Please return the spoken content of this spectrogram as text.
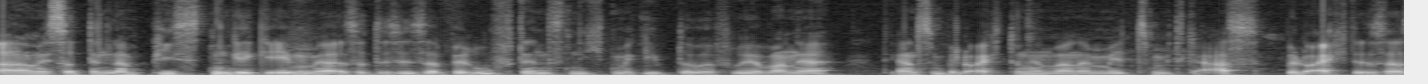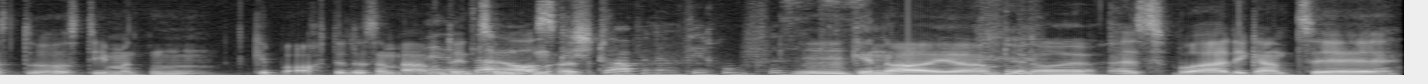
Ähm, es hat den Lampisten gegeben, ja, also das ist ein Beruf, den es nicht mehr gibt. Aber früher waren ja die ganzen Beleuchtungen waren ja mit, mit Gas beleuchtet. Das heißt, du hast jemanden gebraucht, der das am Abend Einer entzünden der ausgestorbenen Berufe. Mhm, genau, ja. genau, ja. Es war die ganze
